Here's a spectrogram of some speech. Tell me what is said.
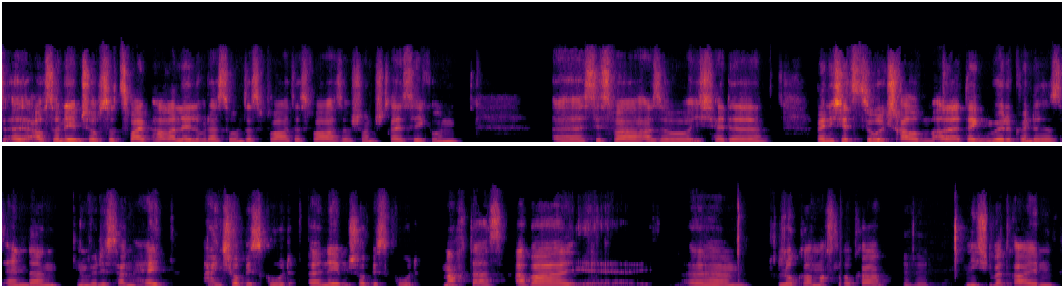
Äh, auch so Nebenjobs, so zwei parallel oder so. Und das war, das war so schon stressig und Äh, es war, also ich hätte, wenn ich jetzt zurückschrauben äh, denken würde, könnte das ändern. Dann würde ich sagen, hey, ein Job ist gut, äh, Nebenjob ist gut, mach das, aber äh, äh, locker, mach's locker, mhm. nicht übertreiben.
